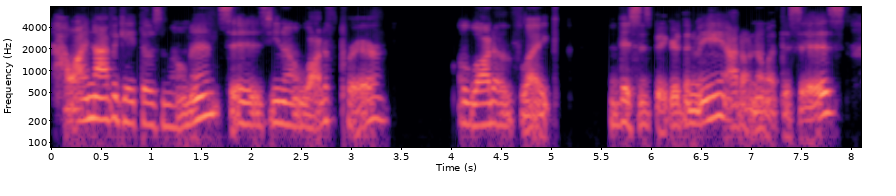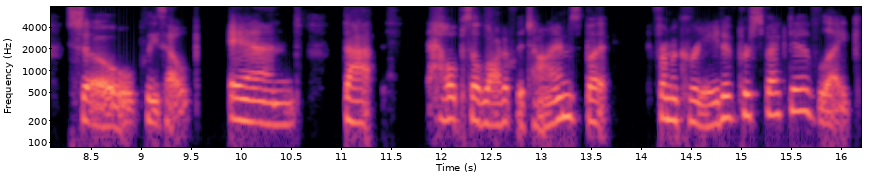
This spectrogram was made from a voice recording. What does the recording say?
how I navigate those moments is you know a lot of prayer a lot of like this is bigger than me I don't know what this is so please help. And that helps a lot of the times but from a creative perspective, like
